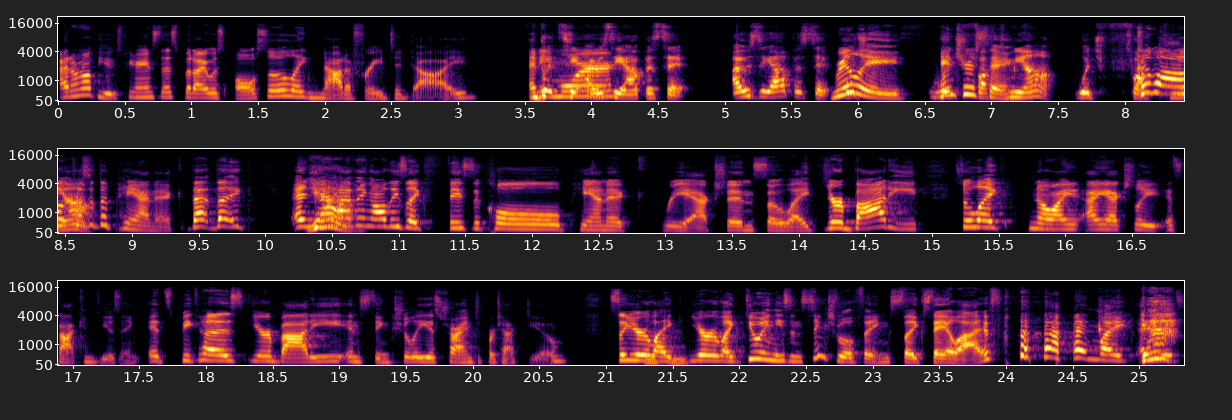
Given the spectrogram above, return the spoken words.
I don't know if you experienced this, but I was also like not afraid to die anymore. But see, I was the opposite. I was the opposite. Really which, which interesting. Fucked me up. Which fucked Come on, because of the panic. That like and yeah. you're having all these like physical panic reactions. So like your body, so like, no, I, I actually, it's not confusing. It's because your body instinctually is trying to protect you. So you're mm-hmm. like, you're like doing these instinctual things, like stay alive. and like, yeah. and it's,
